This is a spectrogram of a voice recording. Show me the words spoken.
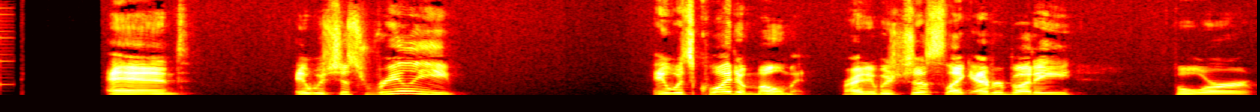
and it was just really it was quite a moment, right? It was just like everybody for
